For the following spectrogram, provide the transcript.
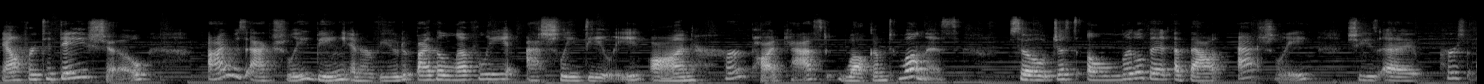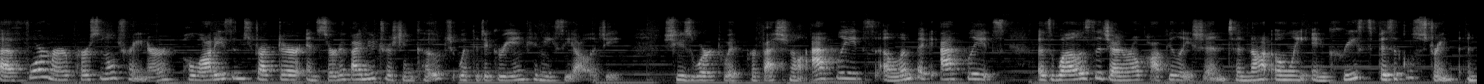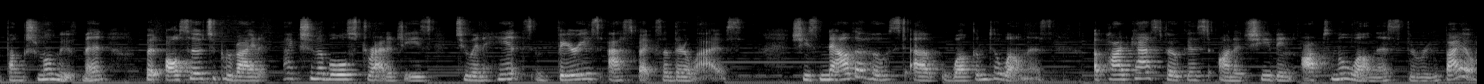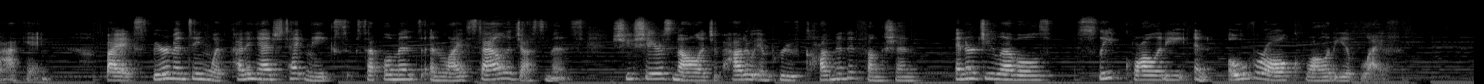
Now, for today's show, I was actually being interviewed by the lovely Ashley Deeley on her podcast, Welcome to Wellness. So, just a little bit about Ashley. She's a, pers- a, former personal trainer, Pilates instructor, and certified nutrition coach with a degree in kinesiology. She's worked with professional athletes, Olympic athletes, as well as the general population to not only increase physical strength and functional movement, but also to provide actionable strategies to enhance various aspects of their lives. She's now the host of Welcome to Wellness, a podcast focused on achieving optimal wellness through biohacking. By experimenting with cutting edge techniques, supplements, and lifestyle adjustments, she shares knowledge of how to improve cognitive function, energy levels, sleep quality, and overall quality of life.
